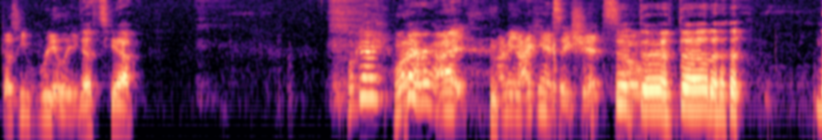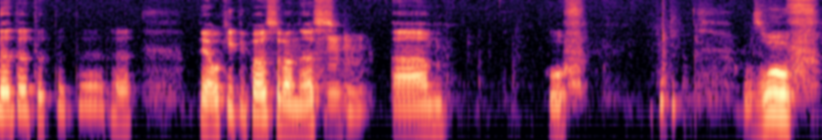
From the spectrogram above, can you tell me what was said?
does he really? That's yeah. Okay, whatever. I I mean, I can't say shit. So da, da, da. Da, da, da, da, da, da. Yeah, we'll keep you posted on this. Mm-hmm. Um, woof. Woof.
